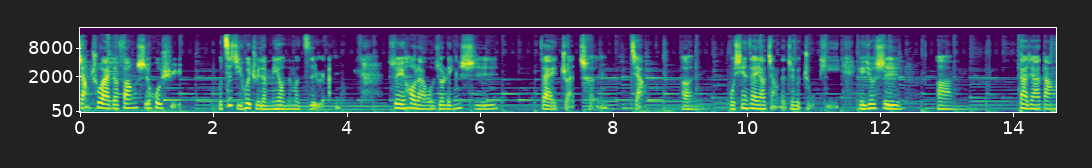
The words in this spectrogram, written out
讲出来的方式，或许我自己会觉得没有那么自然，所以后来我就临时再转成讲，嗯，我现在要讲的这个主题，也就是，嗯，大家当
